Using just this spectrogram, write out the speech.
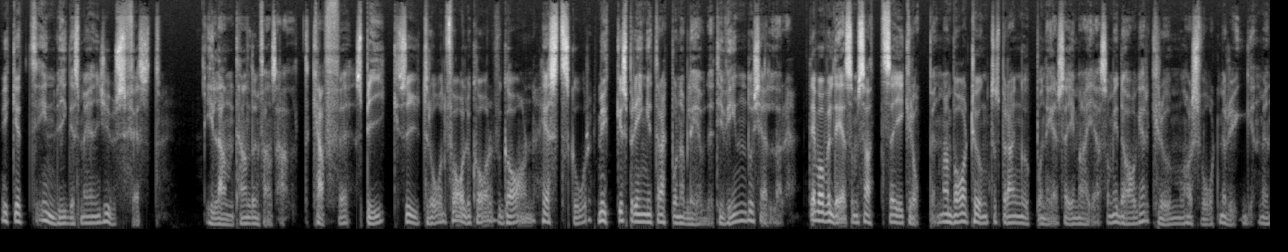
vilket invigdes med en ljusfest. I lanthandeln fanns allt. Kaffe, spik, sytråd, falukorv, garn, hästskor. Mycket spring i trapporna blev det, till vind och källare. Det var väl det som satt sig i kroppen. Man bar tungt och sprang upp och ner, säger Maja, som idag är krum och har svårt med ryggen, men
